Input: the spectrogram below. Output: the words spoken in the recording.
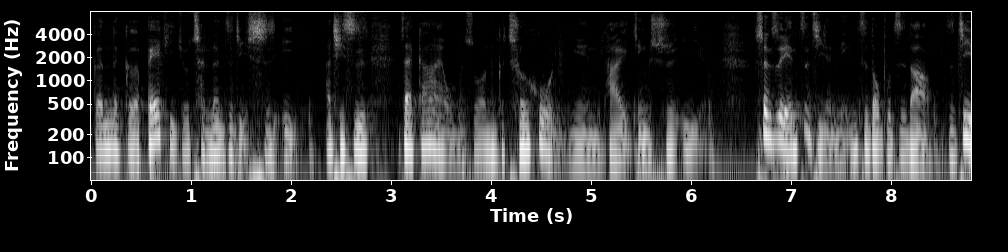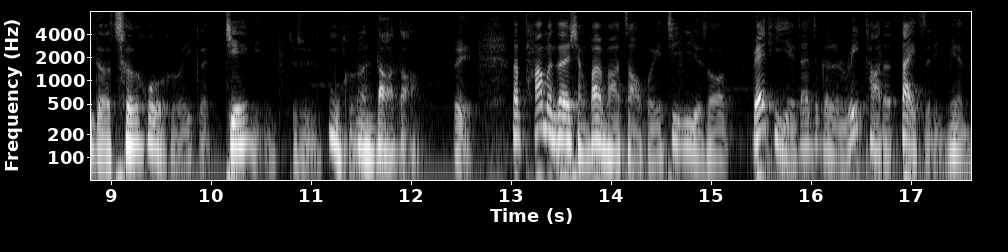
跟那个 Betty 就承认自己失忆。他其实，在刚才我们说那个车祸里面，他已经失忆了，甚至连自己的名字都不知道，只记得车祸和一个街名，就是木河大道。对，那他们在想办法找回记忆的时候，Betty 也在这个 Rita 的袋子里面。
